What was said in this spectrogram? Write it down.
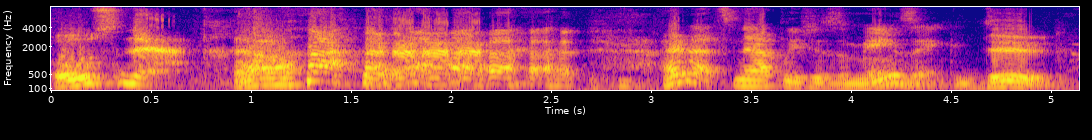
Oh snap! I heard that Snap Leash is amazing. Dude,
